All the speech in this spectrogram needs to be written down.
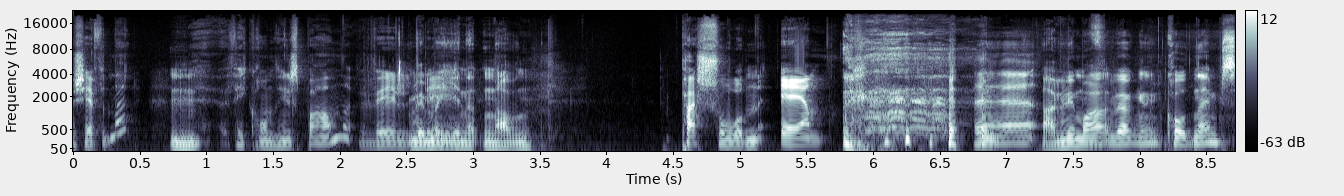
sjefen der. Mm. Fikk håndhils på han. Veldig Vi må gi ham et navn. Person 1. eh, Nei, vi må vi har codenames.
